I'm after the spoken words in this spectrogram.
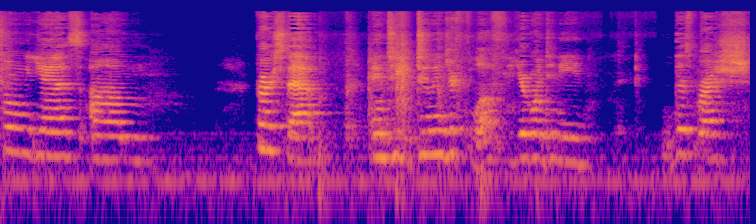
So yes, um, first step into doing your fluff, you're going to need this brush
